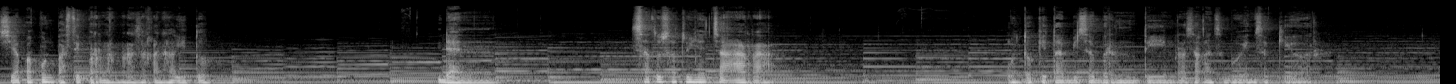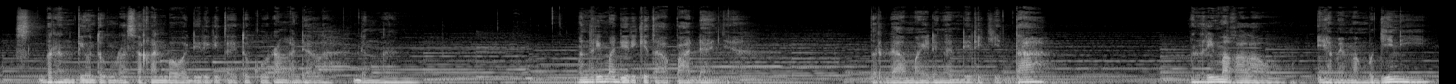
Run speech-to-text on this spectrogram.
Siapa pun pasti pernah merasakan hal itu. Dan satu-satunya cara untuk kita bisa berhenti merasakan sebuah insecure, berhenti untuk merasakan bahwa diri kita itu kurang adalah dengan menerima diri kita apa adanya, berdamai dengan diri kita, menerima kalau ya memang begini,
